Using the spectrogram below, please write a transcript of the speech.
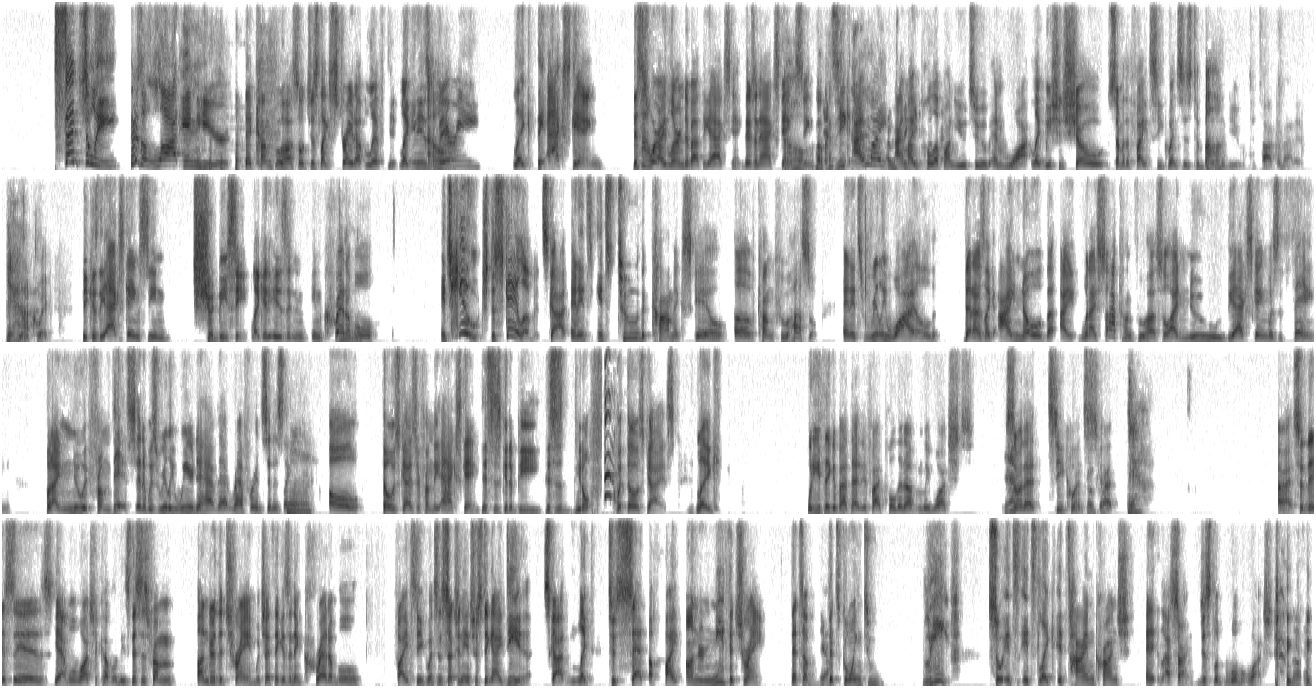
essentially, there's a lot in here that Kung Fu Hustle just like straight up lifted. Like it is Oh. very like the Axe Gang. This is where I learned about the Axe Gang. There's an Axe Gang Oh, scene. okay. Zeke, I might I I might pull about up on YouTube and watch like we should show some of the fight sequences to both Uh-huh. of you to talk about it yeah. real Yeah. quick because the axe gang scene should be seen like it is an incredible it's huge the scale of it scott and it's it's to the comic scale of kung fu hustle and it's really wild that i was like i know but i when i saw kung fu hustle i knew the axe gang was a thing but I knew it from this, and it was really weird to have that reference. And it's like, Hmm. oh, those guys are from the Axe Gang. This is gonna be. This is you don't f- with those guys. Like, what do you think about that? If I pulled it up and we watched Yeah. some of that sequence, Go for it. Scott. Yeah. All right, so this is yeah, we'll watch a couple of these. This is from Under the Train, which I think is an incredible fight sequence and such an interesting idea, Scott. Like to set a fight underneath a train that's a Yeah. that's going to leave. So it's it's like it's time crunch. And it, uh, sorry, just look. We'll, we'll watch. No, no.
